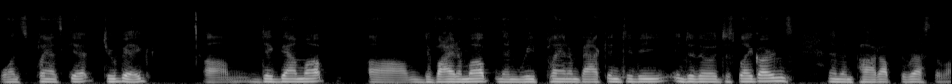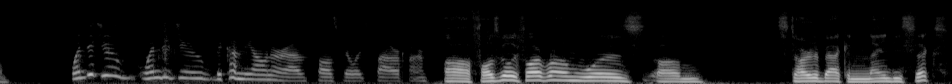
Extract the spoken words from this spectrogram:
once plants get too big, um, dig them up, um, divide them up, and then replant them back into the into the display gardens, and then pot up the rest of them. When did you when did you become the owner of Falls Village Flower Farm? Uh, Falls Village Flower Farm was um, started back in '96,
